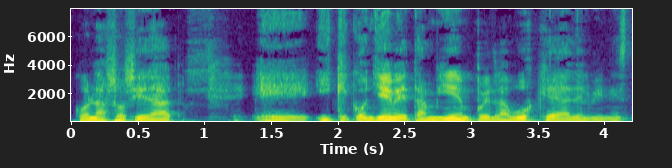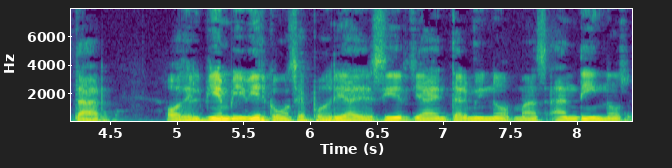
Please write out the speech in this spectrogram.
con la sociedad eh, y que conlleve también, pues, la búsqueda del bienestar o del bien vivir, como se podría decir ya en términos más andinos,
